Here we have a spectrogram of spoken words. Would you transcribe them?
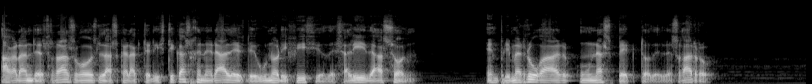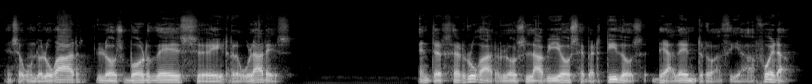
A grandes rasgos, las características generales de un orificio de salida son, en primer lugar, un aspecto de desgarro. En segundo lugar, los bordes eh, irregulares. En tercer lugar, los labios evertidos de adentro hacia afuera.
